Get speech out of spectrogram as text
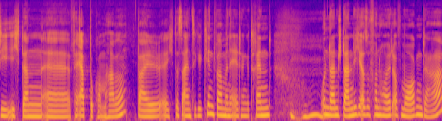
die ich dann äh, vererbt bekommen habe weil ich das einzige Kind war, meine Eltern getrennt. Mhm. Und dann stand ich also von heute auf morgen da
